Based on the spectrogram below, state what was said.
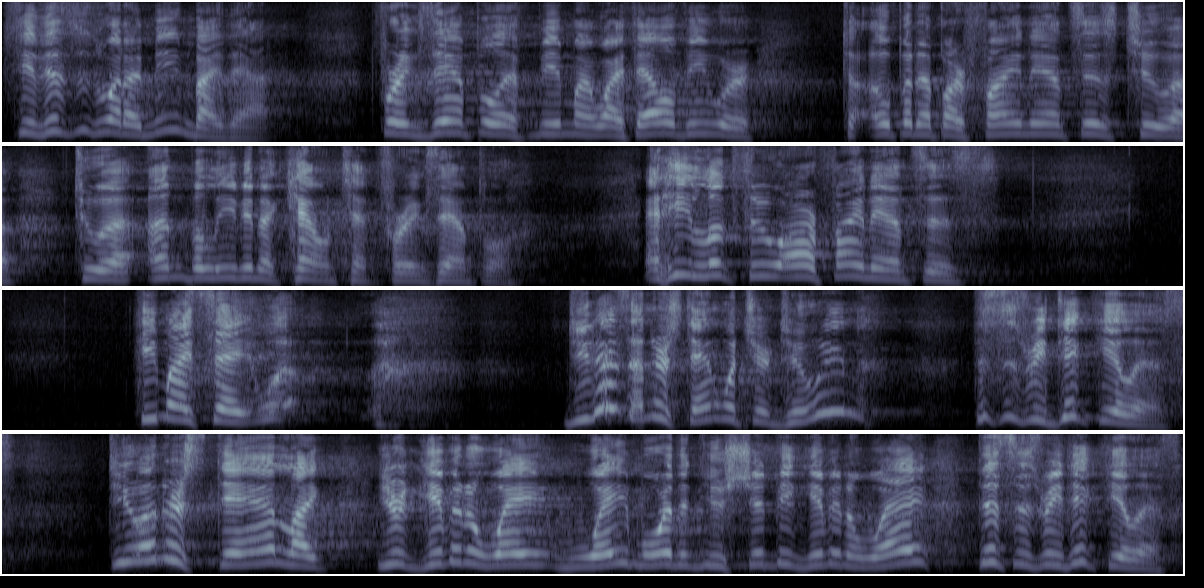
See, this is what I mean by that. For example, if me and my wife Elvie were to open up our finances to a to an unbelieving accountant, for example, and he looked through our finances, he might say, well, do you guys understand what you're doing? This is ridiculous. Do you understand? Like, you're giving away way more than you should be giving away? This is ridiculous.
